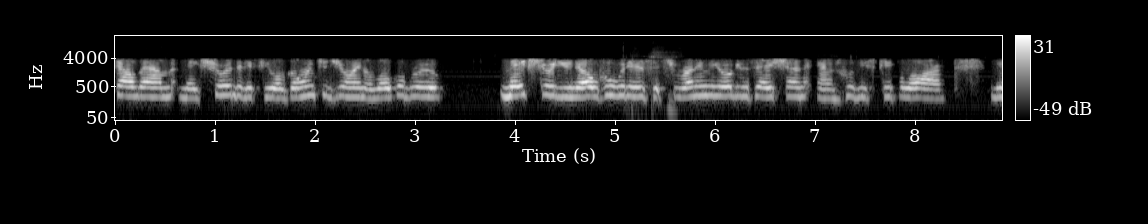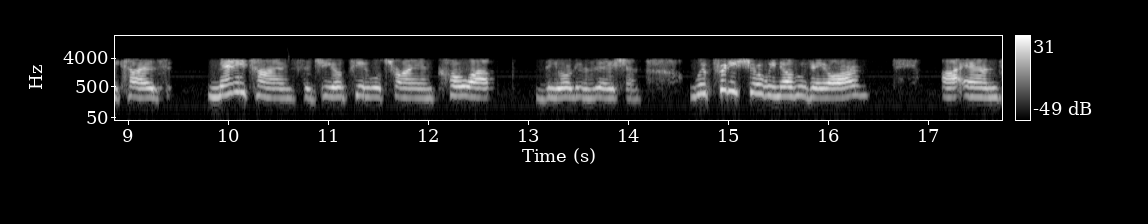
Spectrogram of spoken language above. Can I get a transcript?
tell them, make sure that if you are going to join a local group, make sure you know who it is that's running the organization and who these people are, because many times the GOP will try and co-opt the organization. We're pretty sure we know who they are, uh, and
